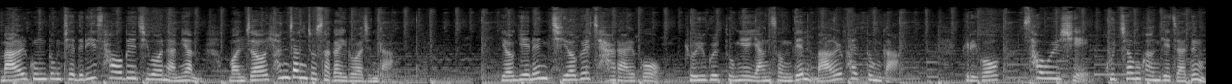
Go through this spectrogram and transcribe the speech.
마을 공동체들이 사업에 지원하면 먼저 현장 조사가 이루어진다. 여기에는 지역을 잘 알고 교육을 통해 양성된 마을 활동가, 그리고 서울시, 구청 관계자 등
